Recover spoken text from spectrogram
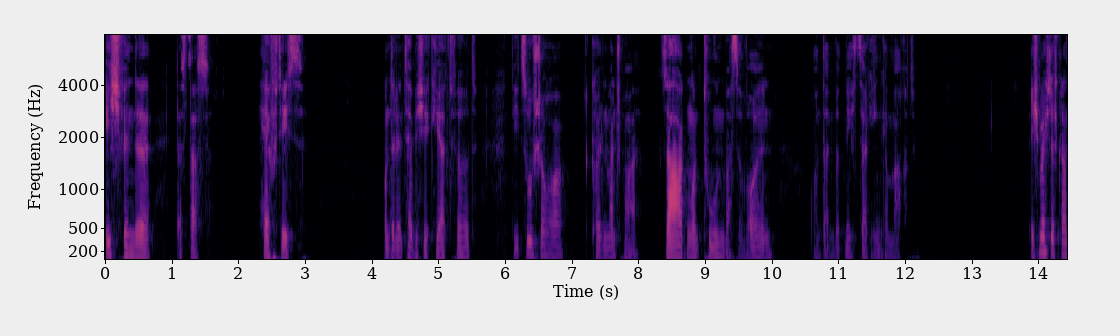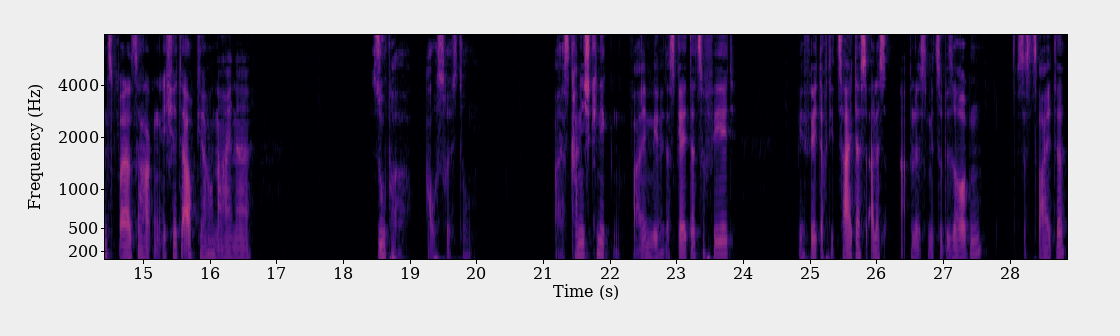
Ich finde, dass das heftig unter den Teppich gekehrt wird. Die Zuschauer können manchmal sagen und tun, was sie wollen, und dann wird nichts dagegen gemacht. Ich möchte euch ganz klar sagen, ich hätte auch gerne eine super Ausrüstung. Aber das kann ich knicken, weil mir das Geld dazu fehlt. Mir fehlt auch die Zeit, das alles, alles mir zu besorgen. Das ist das Zweite.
